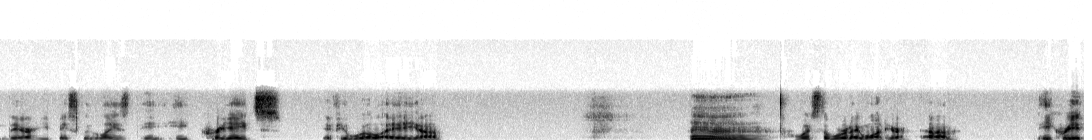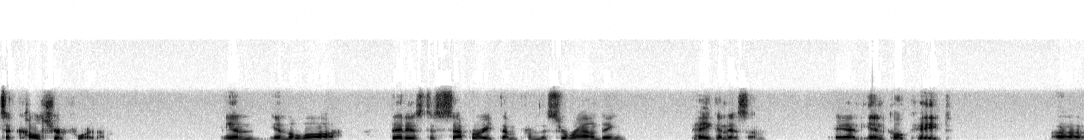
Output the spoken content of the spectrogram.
There, he basically lays he, he creates, if you will, a uh, hmm, what's the word I want here? Um, he creates a culture for them in in the law that is to separate them from the surrounding paganism and inculcate uh,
